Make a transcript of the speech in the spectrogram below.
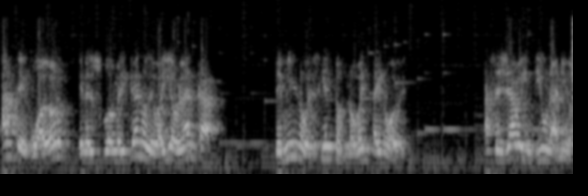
ante Ecuador en el Sudamericano de Bahía Blanca de 1999, hace ya 21 años.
